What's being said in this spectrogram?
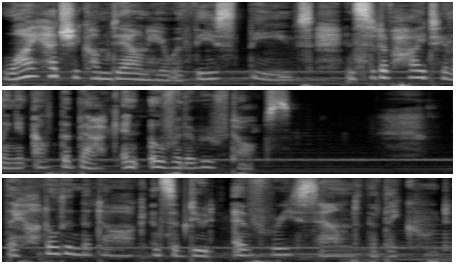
Why had she come down here with these thieves instead of hightailing it out the back and over the rooftops? They huddled in the dark and subdued every sound that they could.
